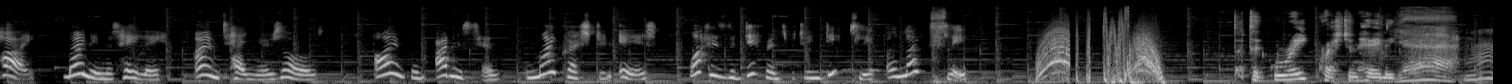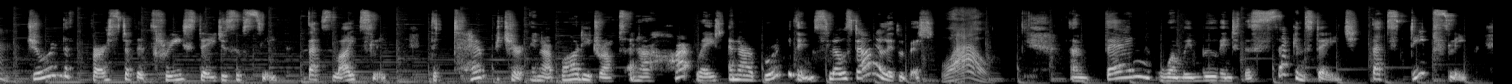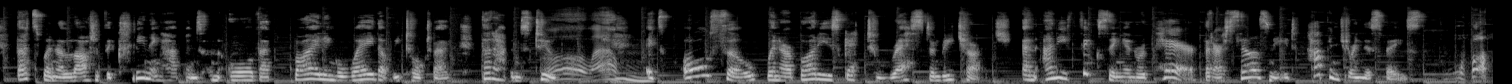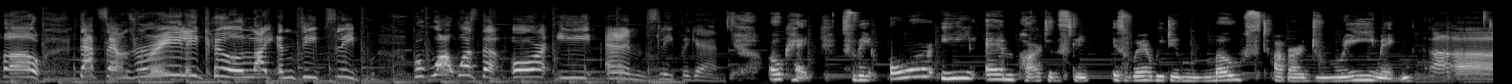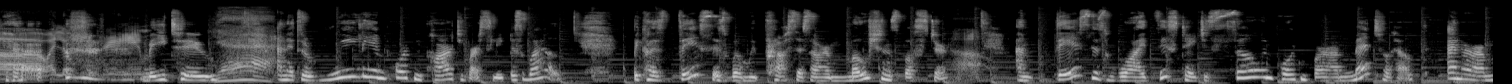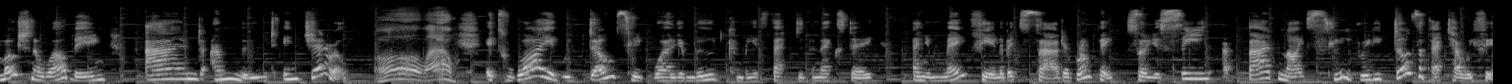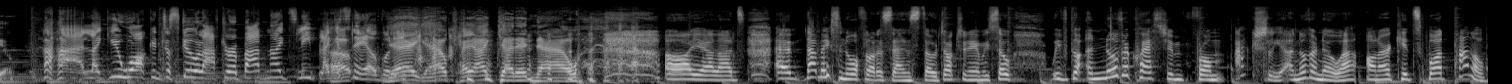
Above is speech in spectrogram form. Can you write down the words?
Hi, my name is Haley. I am 10 years old. I am from Adamstown, and my question is what is the difference between deep sleep and light sleep? That's a great question, Haley. Yeah. Mm. During the first of the three stages of sleep, that's light sleep, the temperature in our body drops and our heart rate and our breathing slows down a little bit. Wow. And then when we move into the second stage, that's deep sleep, that's when a lot of the cleaning happens and all that filing away that we talked about, that happens too. Oh, wow. Hmm. It's also when our bodies get to rest and recharge, and any fixing and repair that our cells need happen during this phase. Whoa, that sounds really cool, light and deep sleep. But what was the REM sleep again? Okay, so the REM part of the sleep is where we do most of our dreaming. Oh, I love to dream. Me too. Yeah. And it's a really important part of our sleep as well. Because this is when we process our emotions, Buster. Uh-huh. And this is why this stage is so important for our mental health and our emotional well being and our mood in general. Oh, wow. It's why if we don't sleep well, your mood can be affected the next day and you may feel a bit sad or grumpy. So you see, a bad night's sleep really does affect how we feel. like you walk into school after a bad night's sleep like Uh, a snail Buddy. yeah, yeah, okay, I get it now. Oh, yeah, lads. Um, that makes an awful lot of sense, though, Dr. Naomi. So we've got another question from actually another Noah on our Kids Squad panel.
